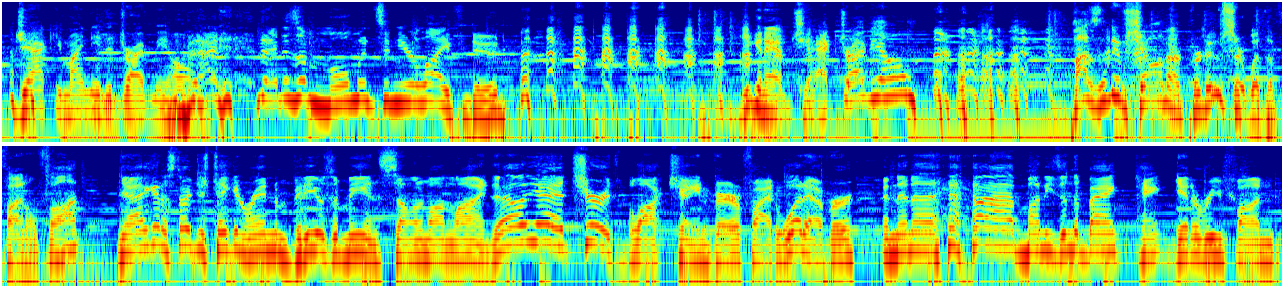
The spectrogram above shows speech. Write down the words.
Jack, you might need to drive me home. That, that is a moment in your life, dude. You can have Jack drive you home. Positive Sean, our producer, with a final thought. Yeah, I got to start just taking random videos of me and selling them online. Oh yeah, sure, it's blockchain verified, whatever. And then uh, money's in the bank, can't get a refund.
